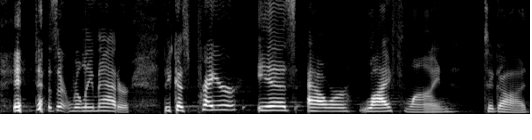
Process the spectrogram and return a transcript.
it doesn't really matter because prayer is our lifeline to God.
